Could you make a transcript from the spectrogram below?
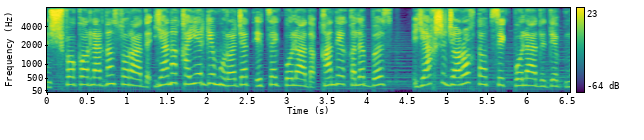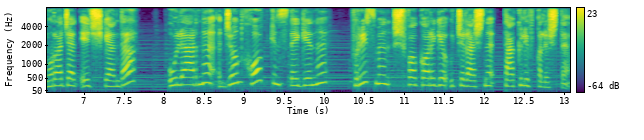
e, shifokorlardan so'radi yana qayerga murojaat etsak bo'ladi qanday qilib biz yaxshi jarroh topsak bo'ladi deb murojaat etishganda ularni jon hopkinsdagini frismen shifokoriga uchrashni taklif qilishdi.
